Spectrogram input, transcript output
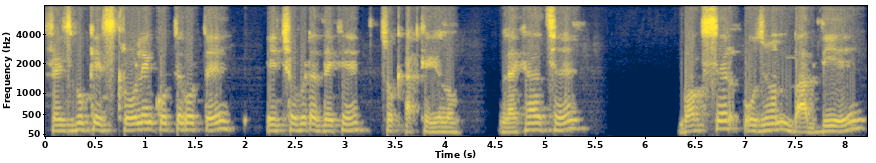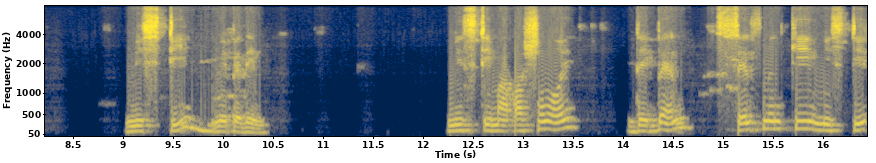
ফেসবুকে স্ক্রোলিং করতে করতে এই ছবিটা দেখে চোখ আটকে গেল। লেখা আছে, বক্সের ওজন বাদ দিয়ে মিষ্টি মেপে দিন। মিষ্টি মাপার সময় দেখবেন সেলসম্যান কি মিষ্টির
